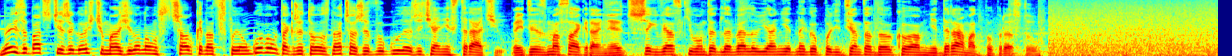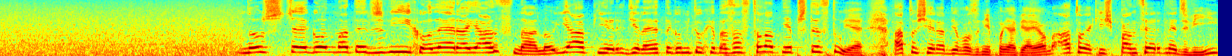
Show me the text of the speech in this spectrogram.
No i zobaczcie, że gościu ma zieloną strzałkę nad swoją głową, także to oznacza, że w ogóle życia nie stracił. Ej, to jest masakra, nie? Trzy gwiazdki wanted levelu i ani jednego policjanta dookoła mnie. Dramat po prostu. No z czego on ma te drzwi, cholera jasna, no ja pierdzielę, tego mi tu chyba za 100 lat nie przetestuję. A to się radiowozy nie pojawiają, a to jakieś pancerne drzwi.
